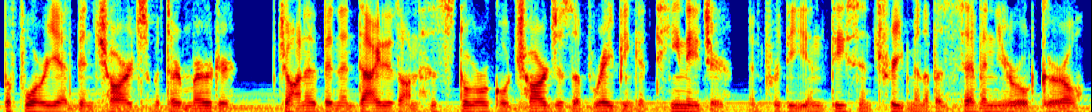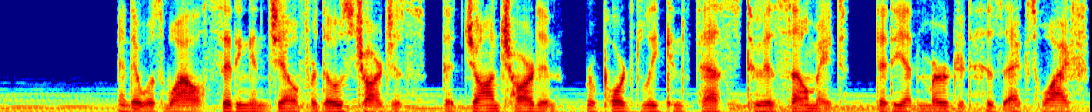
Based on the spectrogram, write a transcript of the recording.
before he had been charged with her murder. John had been indicted on historical charges of raping a teenager and for the indecent treatment of a seven year old girl. And it was while sitting in jail for those charges that John Chardon reportedly confessed to his cellmate that he had murdered his ex wife.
